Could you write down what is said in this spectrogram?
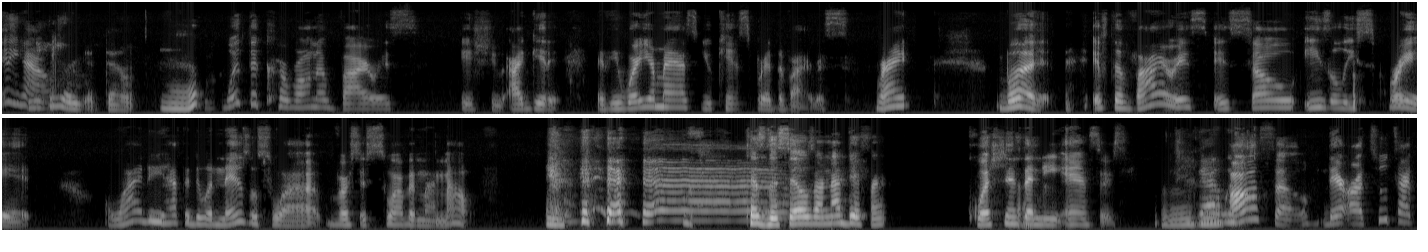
Anyhow, Here you don't. Yep. with the coronavirus issue, I get it. If you wear your mask, you can't spread the virus, right? But if the virus is so easily spread, why do you have to do a nasal swab versus swabbing my mouth? Because the cells are not different. Questions that need answers. Mhm. Was- Also, there are two types.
